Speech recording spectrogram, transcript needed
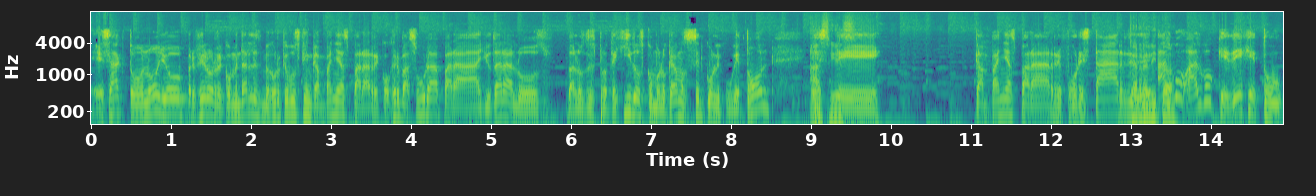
Exacto, ¿no? Yo prefiero recomendarles mejor que busquen campañas para recoger basura, para ayudar a los, a los desprotegidos, como lo que vamos a hacer con el juguetón. Así este. Campañas para reforestar. Algo, algo que deje tu.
